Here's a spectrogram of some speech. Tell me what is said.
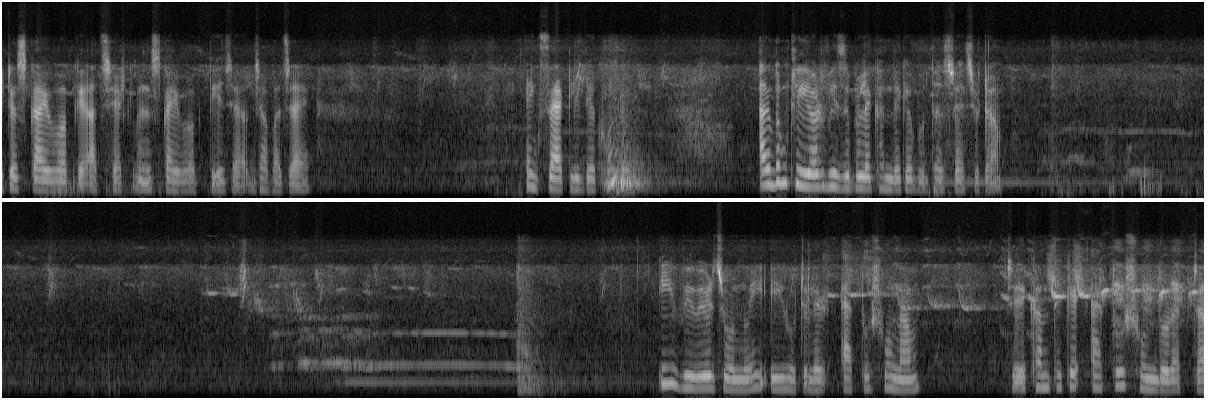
এটা স্কাই ওয়াকে আছে আর কি মানে স্কাই ওয়াক দিয়ে যাওয়া যায়। এক্স্যাক্টলি দেখুন। একদম ক্লিয়ার ভিজিবল এখান থেকে বুদ্ধা স্ট্যাচুটা। ভিউয়ের জন্যই এই হোটেলের এত সুনাম যে এখান থেকে এত সুন্দর একটা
